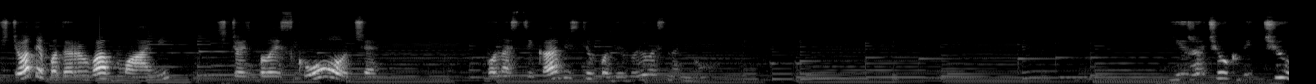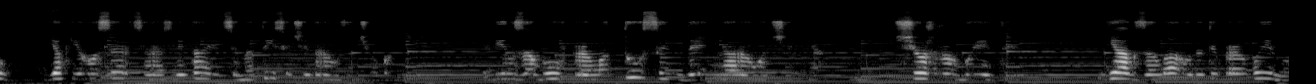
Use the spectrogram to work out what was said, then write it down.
Що ти подарував мамі? Щось блискуче. Вона з цікавістю подивилась на нього. Їжачок відчув, як його серце розлітається на тисячі друзочок. Він забув про матусин день народження. Що ж робити? Як залагодити провину?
